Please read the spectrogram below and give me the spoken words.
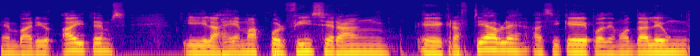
en varios ítems y las gemas por fin serán eh, crafteables, así que podemos darle un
